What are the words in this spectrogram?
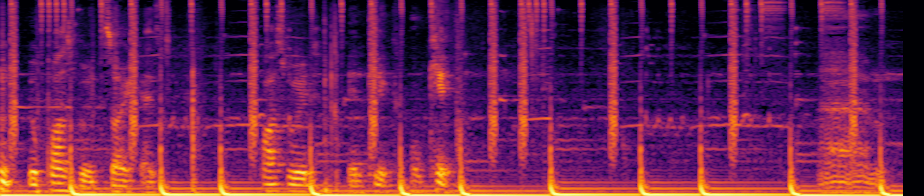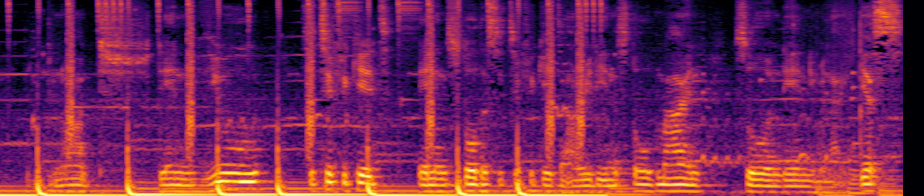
your password. Sorry guys. Password then click ok. Um, do not then view certificate then install the certificate. I already installed mine. So and then you're like yes.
